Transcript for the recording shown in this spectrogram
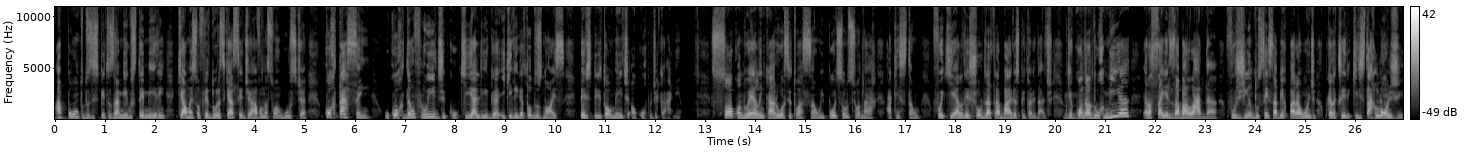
a ponto dos espíritos amigos temerem que almas sofredoras que a assediavam na sua angústia cortassem o cordão fluídico que a liga e que liga todos nós perispiritualmente ao corpo de carne. Só quando ela encarou a situação e pôde solucionar a questão foi que ela deixou de dar trabalho à espiritualidade. Porque uhum. quando ela dormia, ela saía desabalada, fugindo sem saber para onde, porque ela queria estar longe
